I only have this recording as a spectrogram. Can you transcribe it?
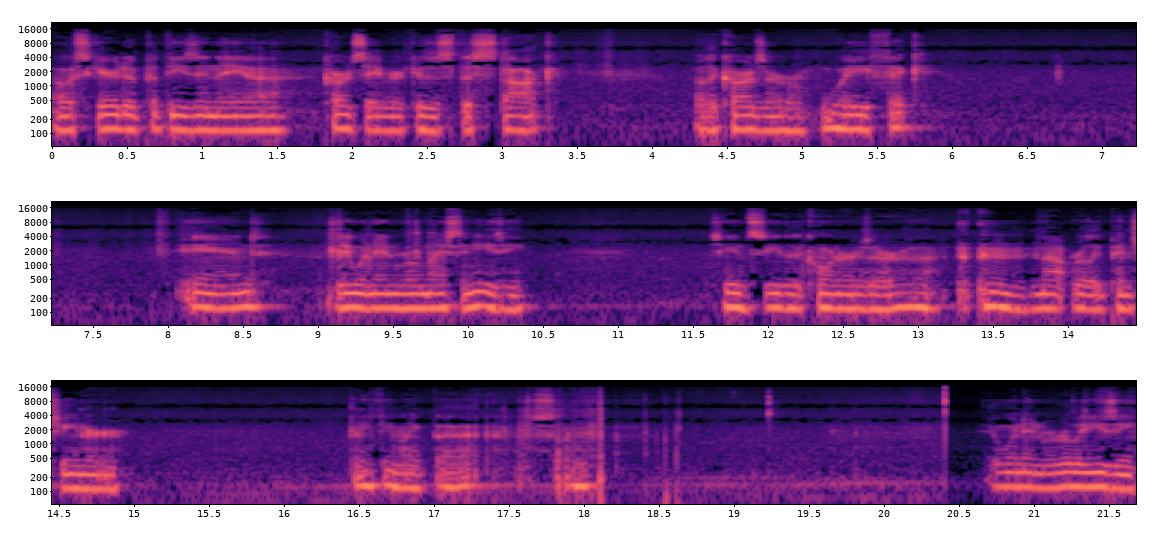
I was scared to put these in a uh, card saver because the stock of the cards are way thick. And they went in real nice and easy. So you can see the corners are uh, not really pinching or anything like that. So it went in really easy.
